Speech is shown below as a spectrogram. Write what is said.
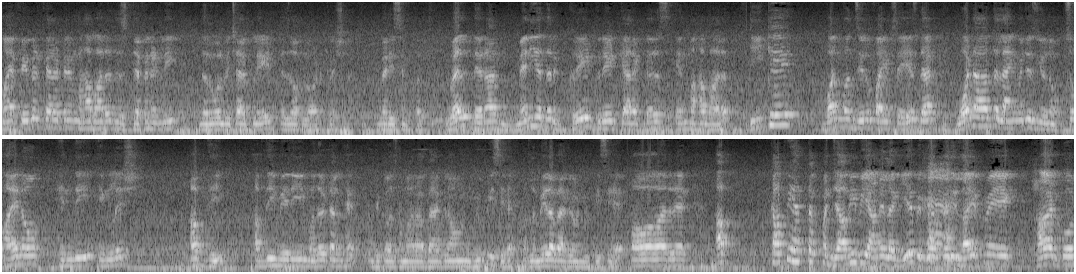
my favourite character in Mahabharat is definitely the role which I played is of lord Krishna very simple well there are many other great great characters in Mahabharat D K one one zero five says is that what are the languages you know so I know Hindi English अब भी अवधि मेरी मदर टंग है बिकॉज़ हमारा बैकग्राउंड यूपी से है मतलब मेरा बैकग्राउंड यूपी से है और अब काफ़ी हद तक पंजाबी भी आने लगी है बिकॉज़ मेरी लाइफ में एक हार्ड कोर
